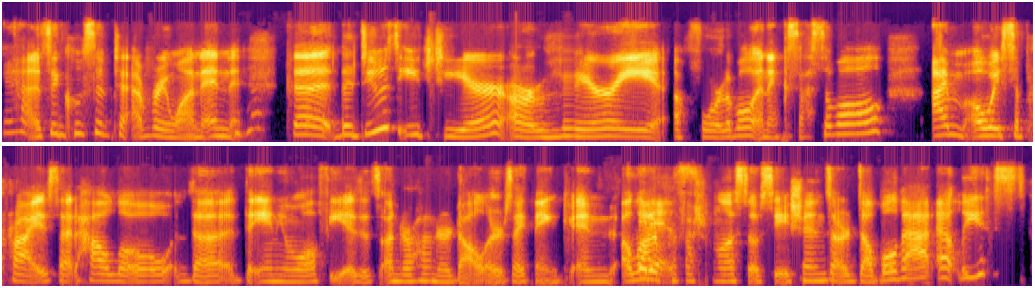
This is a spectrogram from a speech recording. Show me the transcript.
Yeah, it's inclusive to everyone. And mm-hmm. the the dues each year are very affordable and accessible. I'm always surprised at how low the the annual fee is. It's under $100, I think. And a lot it of is. professional associations are double that at least.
